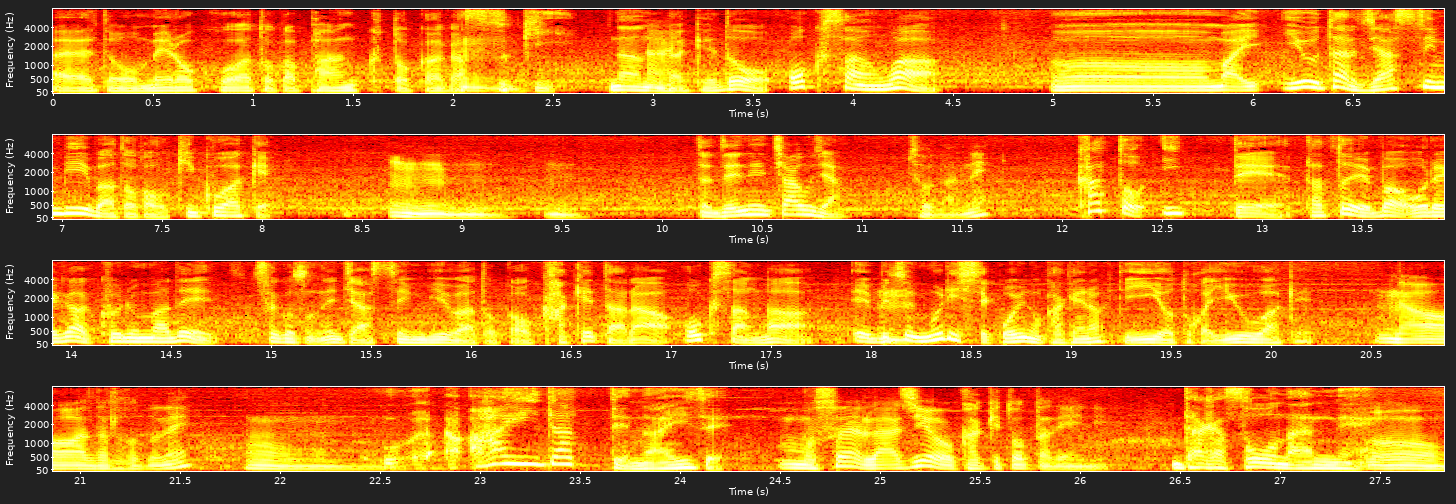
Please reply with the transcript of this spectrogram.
えー、とメロコアとかパンクとかが好きなんだけど、奥さんはうーんまあ言うたらジャスティン・ビーバーとかを聞くわけうんうんうんうん。全然ちゃうじゃんそうだね。かといって例えば俺が車でそれこそねジャスティン・ビーバーとかをかけたら奥さんが「え別に無理してこういうのかけなくていいよ」とか言うわけ、ああ、なるほどね。うんうんう間ってないぜうん。もうそれはラジオをかけとったでええねん。だからそうなんねんうん。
